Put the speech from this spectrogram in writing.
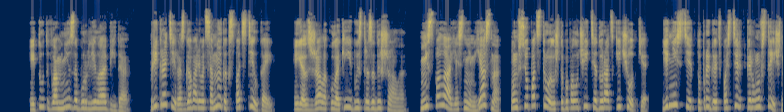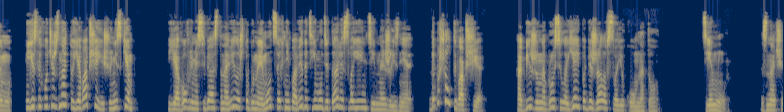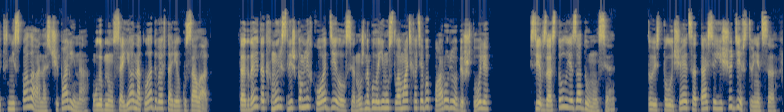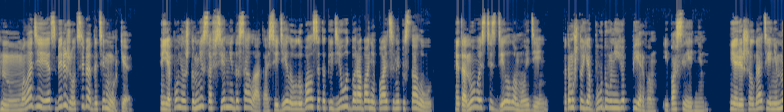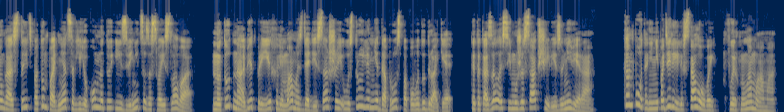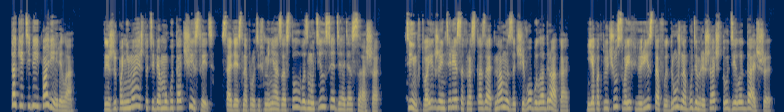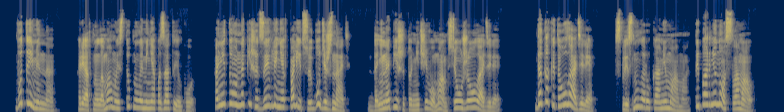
И тут во мне забурлила обида. Прекрати разговаривать со мной, как с подстилкой. Я сжала кулаки и быстро задышала. Не спала я с ним, ясно? Он все подстроил, чтобы получить те дурацкие четки. Я не из тех, кто прыгает в постель к первому встречному. Если хочешь знать, то я вообще еще ни с кем... Я вовремя себя остановила, чтобы на эмоциях не поведать ему детали своей интимной жизни. «Да пошел ты вообще!» Обиженно бросила я и побежала в свою комнату. «Тимур, значит, не спала она с Чиполлино», – улыбнулся я, накладывая в тарелку салат. Тогда этот хмырь слишком легко отделался, нужно было ему сломать хотя бы пару ребер, что ли. Сев за стол, я задумался. То есть, получается, Тася еще девственница. Ну, молодец, бережет себя для Тимурки. Я понял, что мне совсем не до салата, а сидел и улыбался, как идиот, барабаня пальцами по столу. Эта новость сделала мой день, потому что я буду у нее первым и последним. Я решил дать ей немного остыть, потом подняться в ее комнату и извиниться за свои слова. Но тут на обед приехали мама с дядей Сашей и устроили мне допрос по поводу драки. Как оказалось, им уже сообщили из универа. «Компот они не поделили в столовой», – фыркнула мама. «Так я тебе и поверила». «Ты же понимаешь, что тебя могут отчислить?» Садясь напротив меня за стол, возмутился дядя Саша. «Тим, в твоих же интересах рассказать нам, из-за чего была драка. Я подключу своих юристов и дружно будем решать, что делать дальше». «Вот именно!» – рявкнула мама и стукнула меня по затылку. «А не то он напишет заявление в полицию, будешь знать!» «Да не напишет он ничего, мам, все уже уладили». «Да как это уладили?» – всплеснула руками мама. «Ты парню нос сломал».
